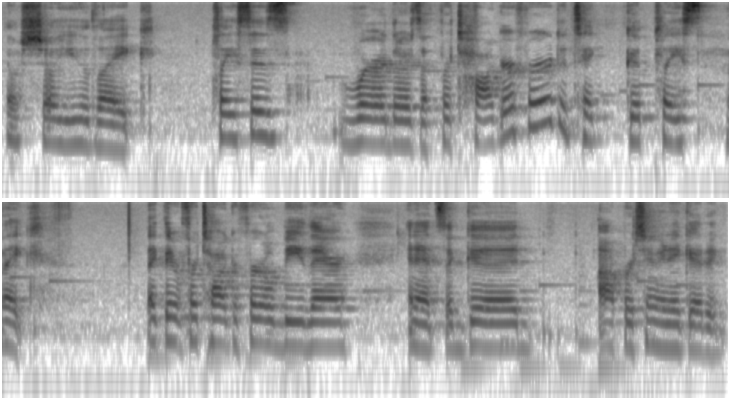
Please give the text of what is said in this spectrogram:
it'll show you like places where there's a photographer to take good place, like like their photographer will be there and it's a good opportunity to get a,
